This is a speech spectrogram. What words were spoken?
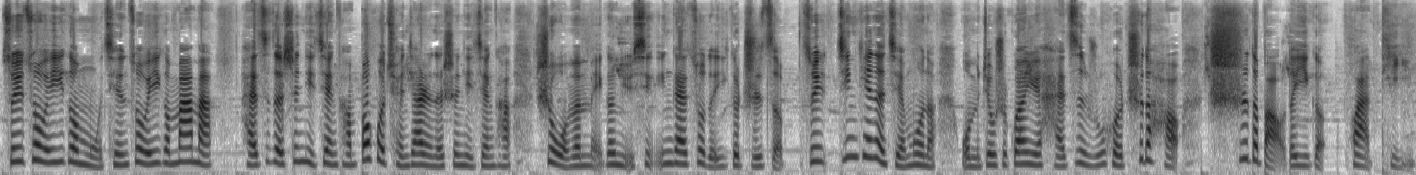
所以作为一个母亲，作为一个妈妈。孩子的身体健康，包括全家人的身体健康，是我们每个女性应该做的一个职责。所以今天的节目呢，我们就是关于孩子如何吃得好、吃得饱的一个话题。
